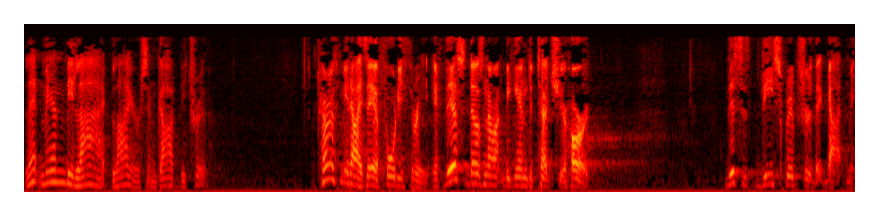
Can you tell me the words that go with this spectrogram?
Let men be li- liars and God be true. Turn with me to Isaiah 43. If this does not begin to touch your heart, this is the scripture that got me.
